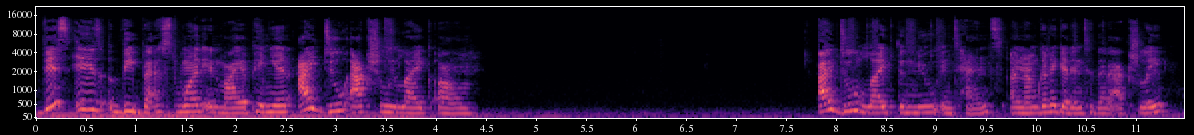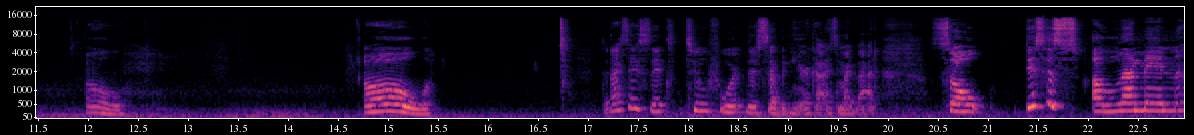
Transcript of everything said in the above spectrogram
This is the best one in my opinion. I do actually like, um, I do like the new Intense, and I'm going to get into that actually. Oh. Oh. Did I say six? Two, four, there's seven here, guys, my bad. So this is a lemon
